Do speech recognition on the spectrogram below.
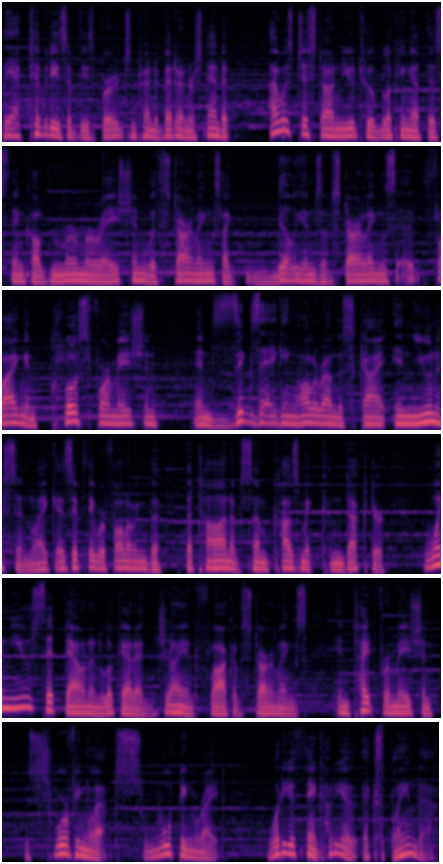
the activities of these birds and trying to better understand it, I was just on YouTube looking at this thing called murmuration with starlings, like billions of starlings, uh, flying in close formation and zigzagging all around the sky in unison, like as if they were following the baton of some cosmic conductor. When you sit down and look at a giant flock of starlings in tight formation, swerving left, swooping right, what do you think? How do you explain that?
